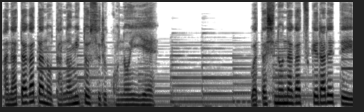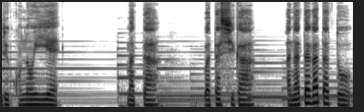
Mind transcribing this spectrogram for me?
あなた方の頼みとするこの家、私の名が付けられているこの家、また私があなた方と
